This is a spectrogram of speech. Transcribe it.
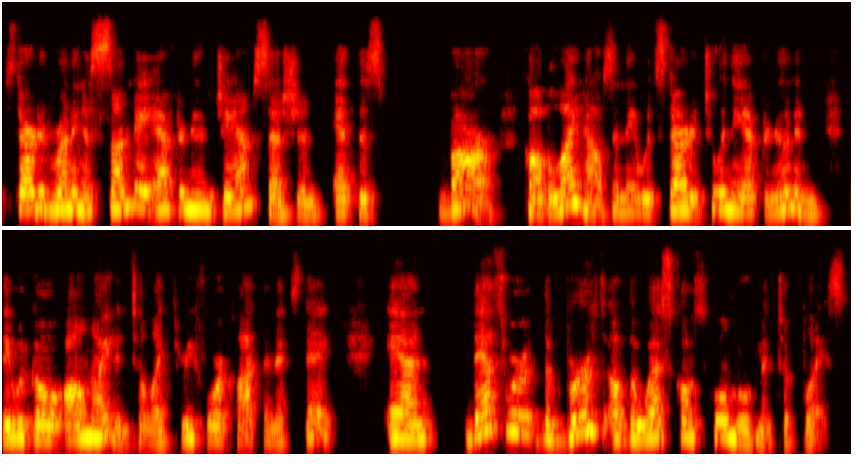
started running a Sunday afternoon jam session at this bar called the Lighthouse. And they would start at two in the afternoon and they would go all night until like three, four o'clock the next day. And that's where the birth of the West Coast cool movement took place.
